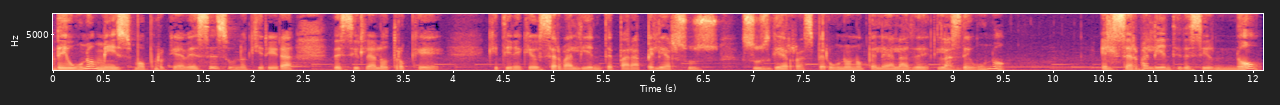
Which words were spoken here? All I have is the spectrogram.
de uno mismo, porque a veces uno quiere ir a decirle al otro que, que tiene que ser valiente para pelear sus, sus guerras, pero uno no pelea las de, las de uno. El ser valiente y decir no,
